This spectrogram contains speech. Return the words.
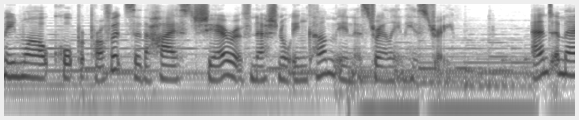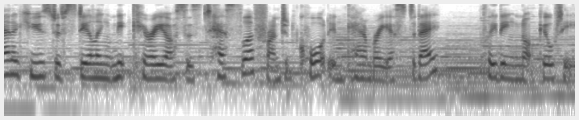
Meanwhile, corporate profits are the highest share of national income in Australian history. And a man accused of stealing Nick Kyrgios's Tesla fronted court in Canberra yesterday, pleading not guilty.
